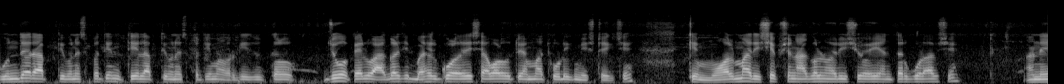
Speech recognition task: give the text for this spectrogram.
ગુંદર આપતી વનસ્પતિ અને તેલ આપતી વનસ્પતિમાં વર્ગીકૃત કરો. જુઓ, પહેલું આગળ જે બહિર્ગોળ અરીસાવાળું તો એમાં થોડીક મિસ્ટેક છે. કે મોલમાં રિસેપ્શન આગળનો અરીસો એ અંતરગોળ આવશે અને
